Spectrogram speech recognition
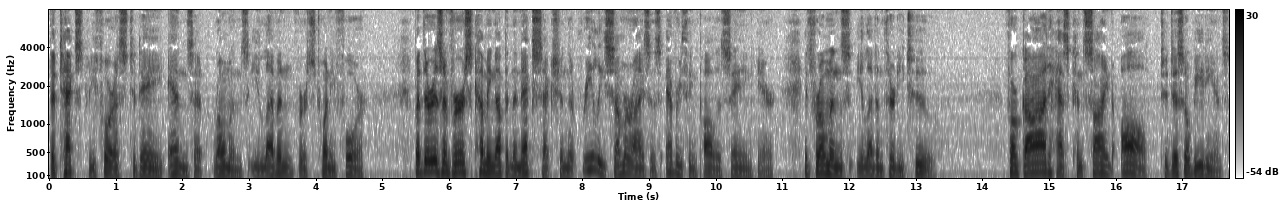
The text before us today ends at Romans 11, verse 24. But there is a verse coming up in the next section that really summarizes everything Paul is saying here. It's Romans 11:32. For God has consigned all to disobedience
